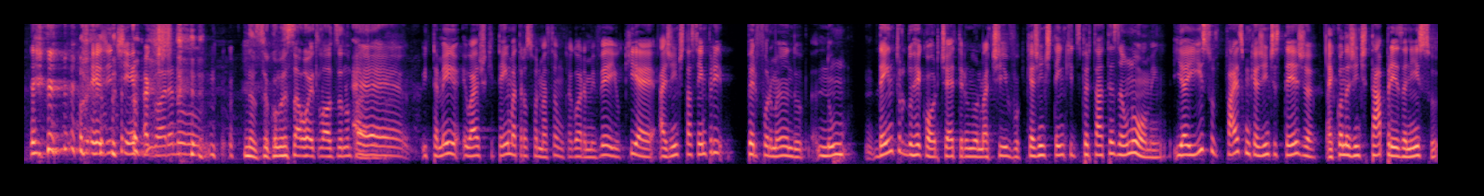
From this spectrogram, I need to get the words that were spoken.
e a gente entra agora no. Não, se eu começar White Lotus, eu não paro. É, e também eu acho que tem uma transformação que agora me veio, que é a gente tá sempre performando num, dentro do recorte heteronormativo que a gente tem que despertar tesão no homem. E aí isso faz com que a gente esteja. É quando a gente tá presa nisso,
